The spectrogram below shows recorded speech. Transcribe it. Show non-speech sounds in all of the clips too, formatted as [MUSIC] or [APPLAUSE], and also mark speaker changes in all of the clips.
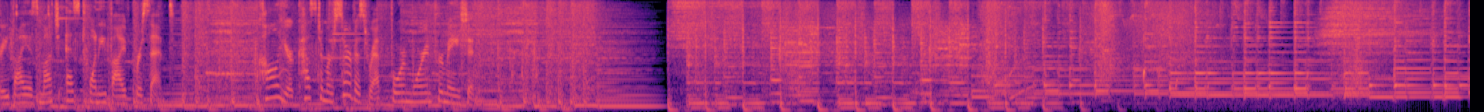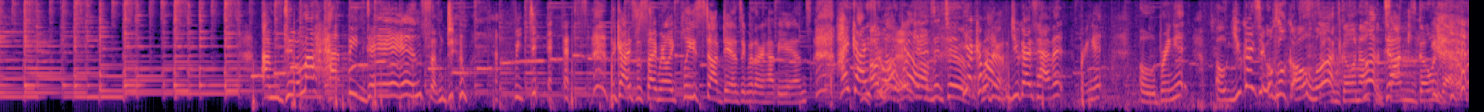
Speaker 1: vary by as much as 25%. Call your customer service rep for more information.
Speaker 2: The guys beside me are like, please stop dancing with our happy hands. Hi guys,
Speaker 3: Oh,
Speaker 2: welcome.
Speaker 3: we're
Speaker 4: dancing too.
Speaker 2: Yeah, come
Speaker 4: We're
Speaker 2: on. Do you guys have it? Bring it. Oh, bring it. Oh, you guys, oh, look, oh, look.
Speaker 3: Sun's going up
Speaker 2: look,
Speaker 3: and
Speaker 2: duck.
Speaker 3: sun's going down.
